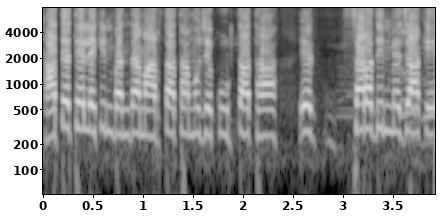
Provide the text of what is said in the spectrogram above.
खाते थे लेकिन बंदा मारता था मुझे कूटता था एक सारा दिन में जाके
